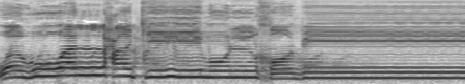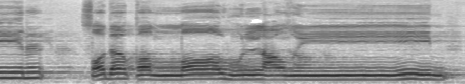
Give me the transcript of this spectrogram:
وهو الحكيم الخبير صدق الله العظيم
